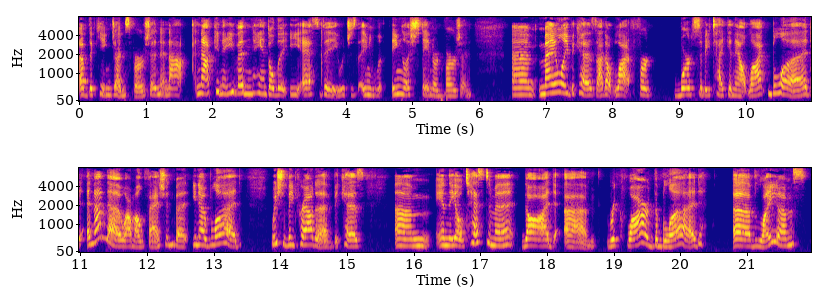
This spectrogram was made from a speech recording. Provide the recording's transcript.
of the King James Version, and I, and I can even handle the ESV, which is the English Standard Version. Um, mainly because I don't like for words to be taken out like blood. And I know I'm old fashioned, but you know, blood we should be proud of because um, in the Old Testament, God um, required the blood of lambs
